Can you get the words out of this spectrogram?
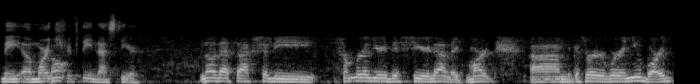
May uh, March no. 15 last year? No, that's actually from earlier this year, like March, um, mm. because we're, we're a new board.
